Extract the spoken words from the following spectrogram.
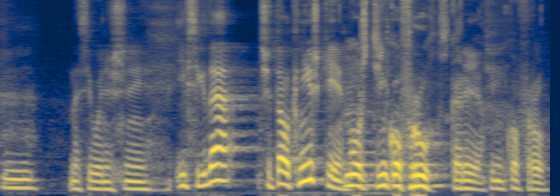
на сегодняшний. И всегда читал книжки. Может, Тинькофф.ру скорее. Тинькофф.ру.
